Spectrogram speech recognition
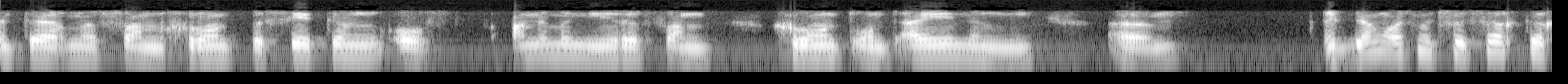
in terme van grondbesetting of ander maniere van grondonteiening nie. Ehm um, ek dink ons moet versigtig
